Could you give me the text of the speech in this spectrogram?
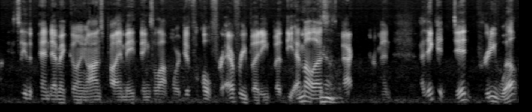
obviously, the pandemic going on has probably made things a lot more difficult for everybody. But the MLS yeah. is back tournament. I think it did pretty well.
